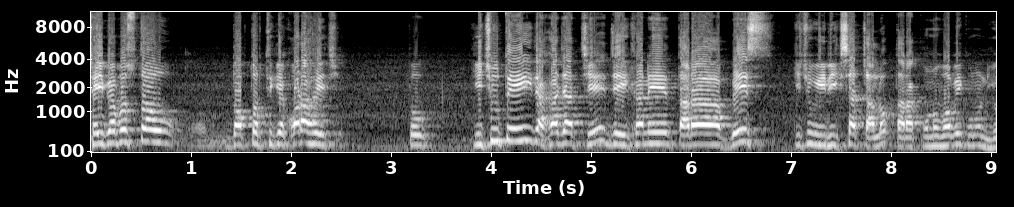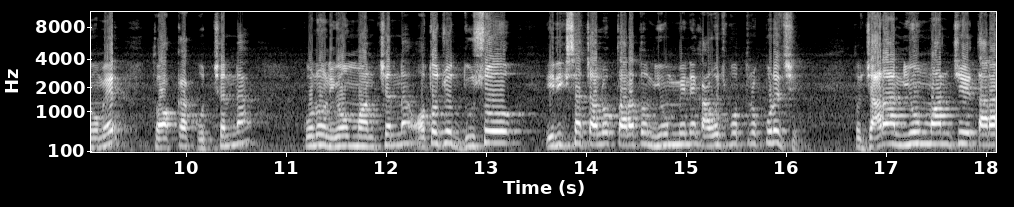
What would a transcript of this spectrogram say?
সেই ব্যবস্থাও দপ্তর থেকে করা হয়েছে। তো কিছুতেই দেখা যাচ্ছে যে এখানে তারা বেশ কিছু ই রিক্সার চালক তারা কোনোভাবেই কোনো নিয়মের তোয়াক্কা করছেন না, কোনো নিয়ম মানছেন না, অথচ দুশো ই রিক্সা চালক তারা তো নিয়ম মেনে কাগজপত্র করেছে। তো যারা নিয়ম মানছে তারা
